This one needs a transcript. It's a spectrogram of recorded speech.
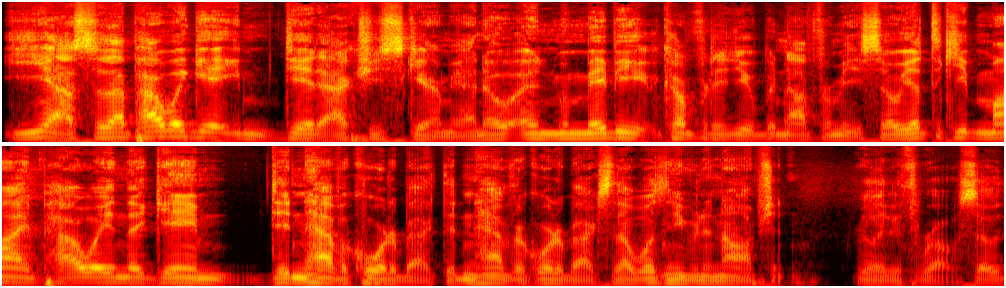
Yeah, so that Poway game did actually scare me. I know, and maybe it comforted you, but not for me. So you have to keep in mind, Poway in that game didn't have a quarterback, didn't have their quarterback, so that wasn't even an option really to throw. So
